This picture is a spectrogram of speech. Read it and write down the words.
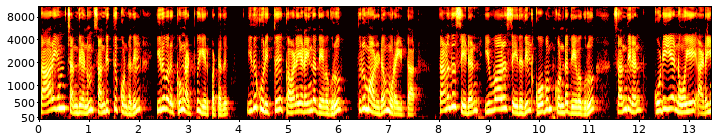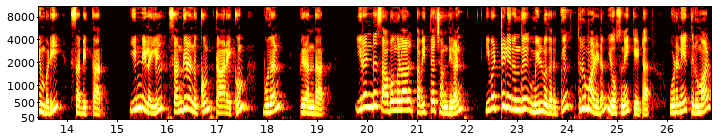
தாரையும் சந்திரனும் சந்தித்து கொண்டதில் இருவருக்கும் நட்பு ஏற்பட்டது. இது குறித்து கவலையடைந்த தேவகுரு திருமாலிடம் முறையிட்டார். தனது சீடன் இவ்வாறு செய்ததில் கோபம் கொண்ட தேவகுரு சந்திரன் கொடிய நோயை அடையும்படி சபித்தார். இந்நிலையில் சந்திரனுக்கும் தாரைக்கும் புதன் பிறந்தார். இரண்டு சாபங்களால் தவித்த சந்திரன் இவற்றிலிருந்து மீள்வதற்கு திருமாலிடம் யோசனை கேட்டார். உடனே திருமால்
